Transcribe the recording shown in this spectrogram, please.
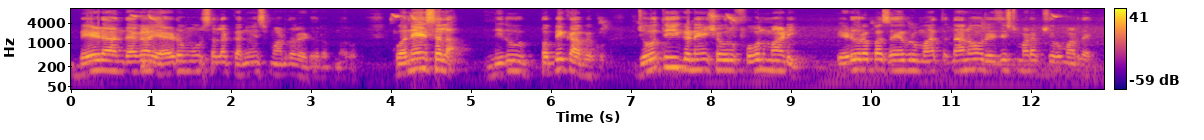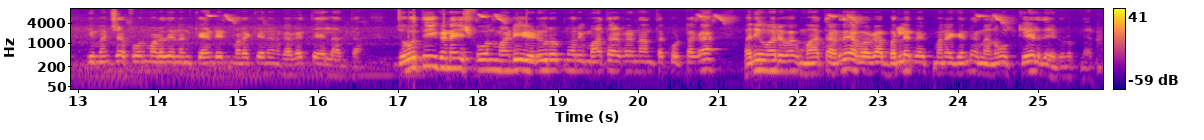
ಬೇಡ ಅಂದಾಗ ಎರಡು ಮೂರು ಸಲ ಕನ್ವಿನ್ಸ್ ಮಾಡಿದವ್ರು ಯಡಿಯೂರಪ್ಪನವರು. ಕೊನೆ ಸಲ ಇದು ಪಬ್ಲಿಕ್ ಆಗಬೇಕು. ಜ್ಯೋತಿ ಗಣೇಶ್ ಅವರು ಫೋನ್ ಮಾಡಿ, ಯಡಿಯೂರಪ್ಪ ಸಾಹೇಬರು ಮಾತು, ನಾನು ರೆಸಿಸ್ಟ್ ಮಾಡೋಕ್ಕೆ ಶುರು ಮಾಡಿದೆ. ಈ ಮನುಷ್ಯ ಫೋನ್ ಮಾಡೋದೇ ನನ್ನ ಕ್ಯಾಂಡಿಡೇಟ್ ಮಾಡೋಕ್ಕೆ ನನಗೆ ಅಗತ್ಯ ಇಲ್ಲ ಅಂತ. ಜ್ಯೋತಿ ಗಣೇಶ್ ಫೋನ್ ಮಾಡಿ, ಯಡಿಯೂರಪ್ಪನವ್ರಿಗೆ ಮಾತಾಡೋಣ ಅಂತ ಕೊಟ್ಟಾಗ ಅನಿವಾರ್ಯವಾಗಿ ಮಾತಾಡಿದೆ, ಅವಾಗ ಬರಲೇಬೇಕು ಮನೆಗೆ ಅಂತ ನಾನು ಕೇಳಿದೆ ಯಡಿಯೂರಪ್ಪನವ್ರು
